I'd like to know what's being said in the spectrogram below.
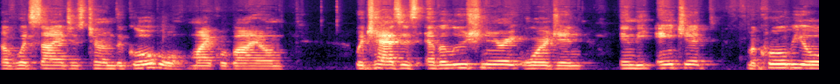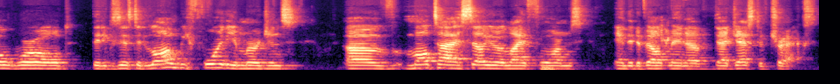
of what scientists term the global microbiome, which has its evolutionary origin in the ancient microbial world that existed long before the emergence of multicellular life forms and the development of digestive tracts.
